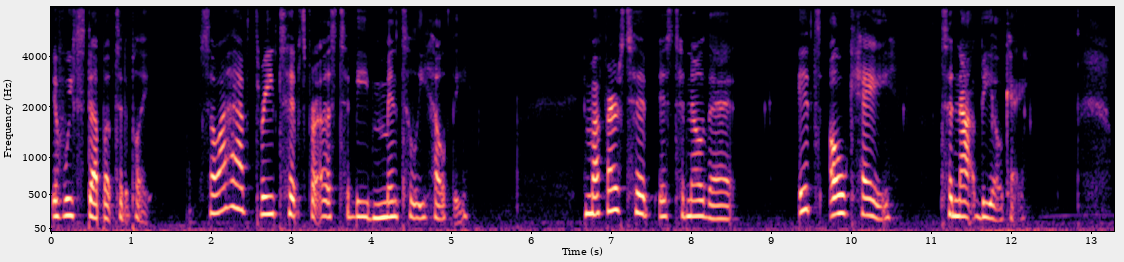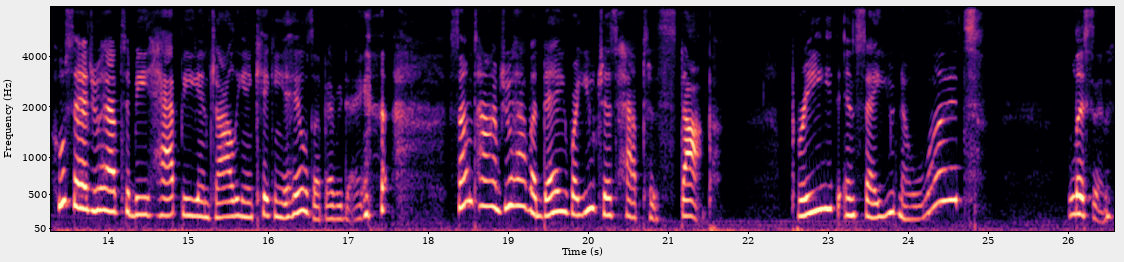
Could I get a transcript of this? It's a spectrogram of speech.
if we step up to the plate. So, I have three tips for us to be mentally healthy. And my first tip is to know that it's okay to not be okay. Who said you have to be happy and jolly and kicking your heels up every day? Sometimes you have a day where you just have to stop breathe and say, you know what? Listen,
